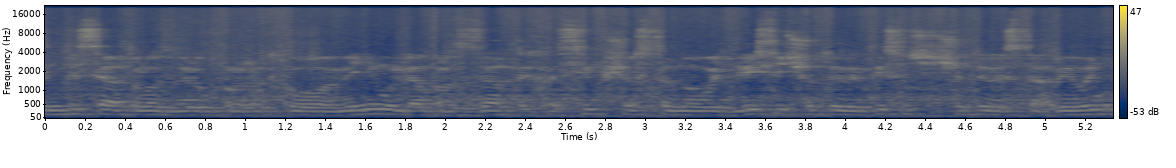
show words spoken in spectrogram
70 розмірів прожиткового мінімуму для працездатних осіб, що становить 204 тисячі 400 гривень.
